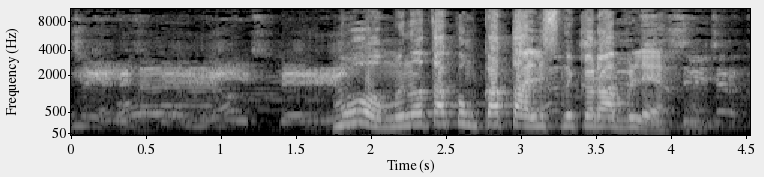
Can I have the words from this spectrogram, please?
Вперед. О, мы на таком катались на корабле. С ветерком.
